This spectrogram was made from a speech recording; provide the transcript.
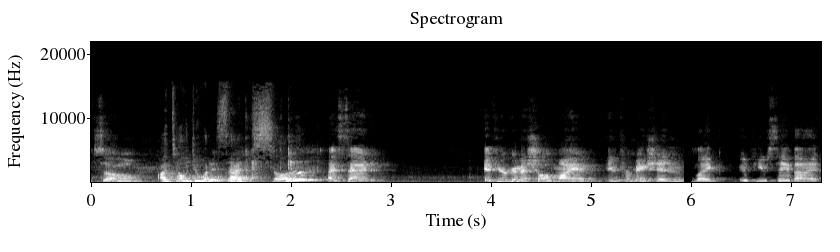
So I told you what it said, so? I said, if you're gonna show my information, like if you say that,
